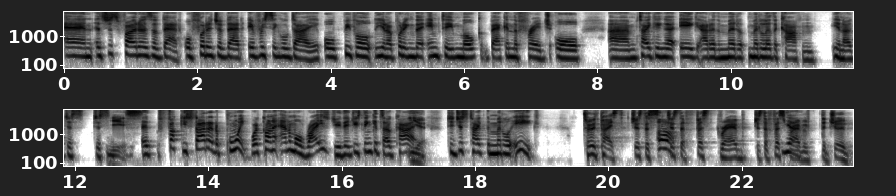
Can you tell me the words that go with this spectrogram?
and it's just photos of that or footage of that every single day, or people you know putting the empty milk back in the fridge, or um, taking an egg out of the middle middle of the carton. You know, just just Yes. it, fuck. You start at a point. What kind of animal raised you that you think it's okay Yeah. to just take the middle egg? Toothpaste, just a, Oh. just a fist grab, just a fist Yeah. grab of the tube.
